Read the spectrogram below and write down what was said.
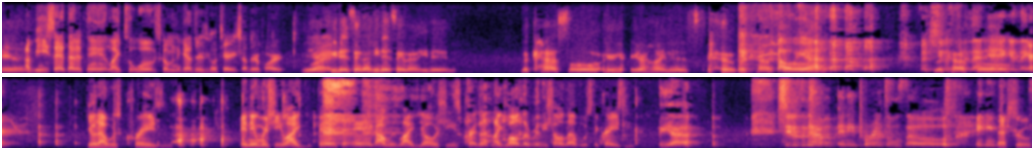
and I mean, he said that at the end, like two wolves coming together is gonna tear each other apart. yeah, Right. he did say that. He did say that. He did. The castle, Your, Your Highness. the castle. oh yeah. she The was putting that egg in there. Yo, that was crazy. And then when she like fed the egg, I was like, "Yo, she's cra-. like Lola really showed levels to crazy." Yeah. She doesn't have any parentals though. That's true.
